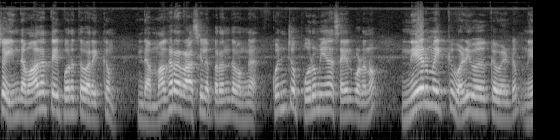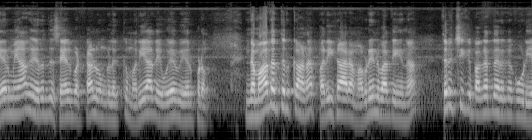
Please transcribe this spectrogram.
ஸோ இந்த மாதத்தை பொறுத்த வரைக்கும் இந்த மகர ராசியில் பிறந்தவங்க கொஞ்சம் பொறுமையாக செயல்படணும். நேர்மைக்கு வழிவகுக்க வேண்டும். நேர்மையாக இருந்து செயல்பட்டால் உங்களுக்கு மரியாதை உயர்வு ஏற்படும். இந்த மாதத்திற்கான பரிகாரம் அப்படின்னு பார்த்தீங்கன்னா திருச்சிக்கு பக்கத்தில் இருக்கக்கூடிய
